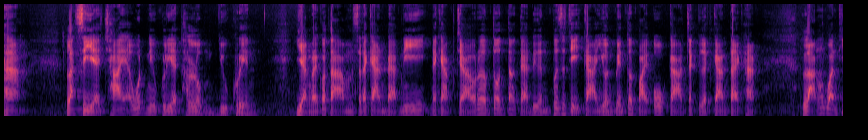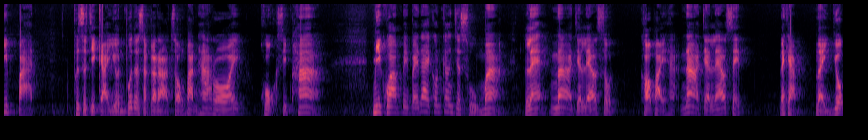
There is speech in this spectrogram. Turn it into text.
หากรัสเซียใช้อาวุธนิวเคลียร์ถล่มยูเครนอย่างไรก็ตามสถานการณ์แบบนี้นะครับจะเริ่มต้นตั้งแต่เดือนพฤศจิกายนเป็นต้นไปโอกาสจะเกิดการแตกหัก หลังวันที่ 8 พฤศจิกายนพุทธศักราช 2565 มีความเป็นไปได้ค่อนข้างจะสูงมาก และน่าจะแล้วสดขออภัยฮะน่าจะแล้วเสร็จนะครับในยก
